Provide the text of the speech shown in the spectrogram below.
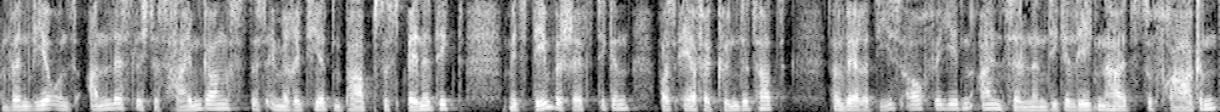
Und wenn wir uns anlässlich des Heimgangs des emeritierten Papstes Benedikt mit dem beschäftigen, was er verkündet hat, dann wäre dies auch für jeden Einzelnen die Gelegenheit zu fragen,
